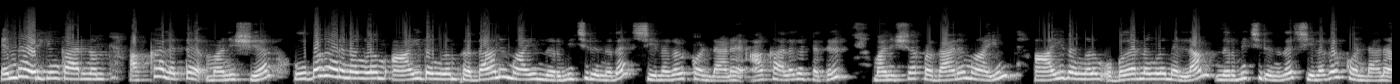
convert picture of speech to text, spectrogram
എന്തായിരിക്കും കാരണം? അക്കാലത്ത് മനുഷ്യർ ഉപകരണങ്ങളും ആയുധങ്ങളും പ്രധാനമായും നിർമ്മിച്ചിരുന്നത് ശിലകൾ കൊണ്ടാണ്. ആ കാലഘട്ടത്തിൽ മനുഷ്യർ പ്രധാനമായും ആയുധങ്ങളും ഉപകരണങ്ങളും എല്ലാം നിർമ്മിച്ചിരുന്നത് ശിലകൾ കൊണ്ടാണ്.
